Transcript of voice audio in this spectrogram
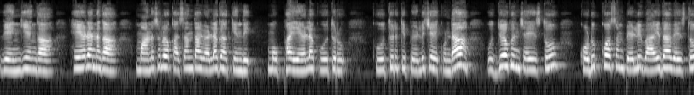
వ్యంగ్యంగా హేళనగా మనసులో కసంతా వెళ్ళగక్కింది ముప్పై ఏళ్ళ కూతురు. కూతురికి పెళ్ళి చేయకుండా ఉద్యోగం చేయిస్తూ కొడుకు కోసం పెళ్ళి వాయిదా వేస్తూ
